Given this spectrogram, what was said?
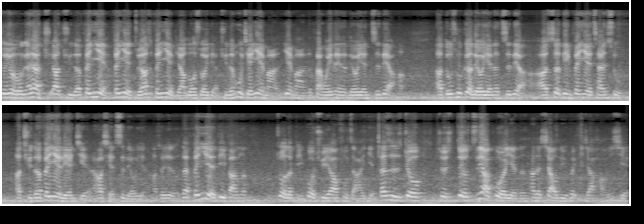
就因为我们要取要取得分页，分页主要是分页比较啰嗦一点，取得目前页码页码的范围内的留言资料哈，啊读出各留言的资料啊，设定分页参数啊，取得分页连接，然后显示留言啊，所以我在分页的地方呢，做的比过去要复杂一点，但是就就就资料库而言呢，它的效率会比较好一些。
